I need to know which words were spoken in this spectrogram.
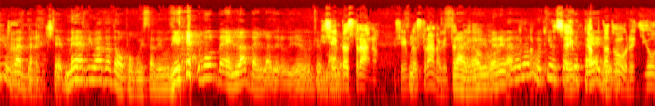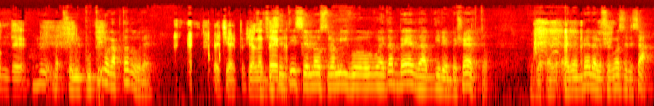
Io guarda, cioè, mi è arrivata dopo questa, devo dire. Oh, bella, bella, devo dire. c'è Mi male. sembra strano. Sembra Sì, strano che ti è arrivata dopo perché io sei un prego, captatore di onde. Beh, sono il puttino captatore. Eh certo, c'è Se l'antenna. sentisse il nostro amico Eta Beta direbbe certo, perché Eta Beta queste cose le sa.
